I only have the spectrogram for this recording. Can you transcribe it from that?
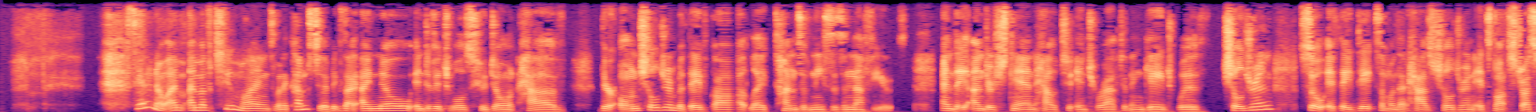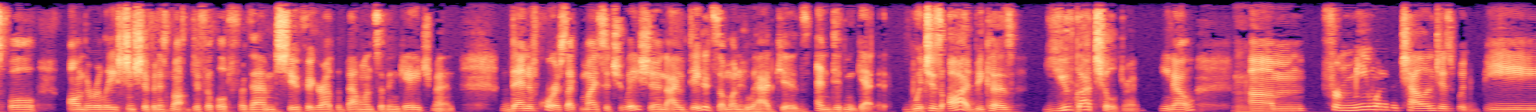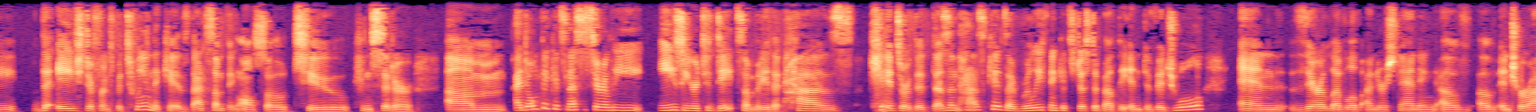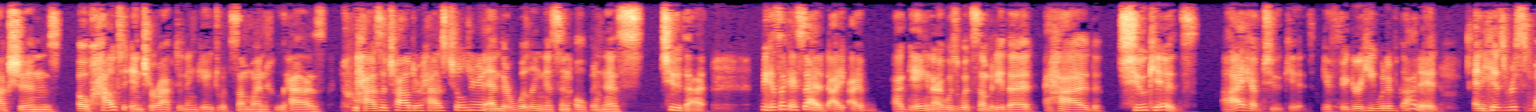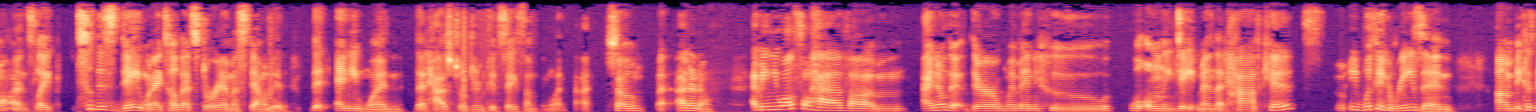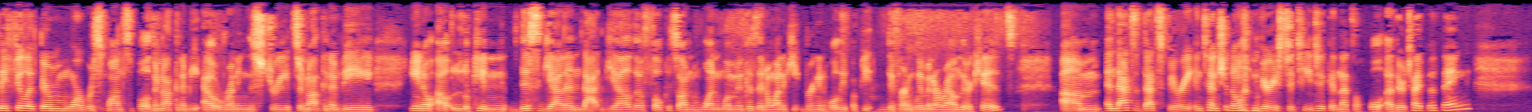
See, I don't know. I'm I'm of two minds when it comes to it because I, I know individuals who don't have their own children, but they've got like tons of nieces and nephews, and they understand how to interact and engage with children. So if they date someone that has children, it's not stressful on the relationship and it's not difficult for them to figure out the balance of engagement. Then, of course, like my situation, I dated someone who had kids and didn't get it, which is odd because you've got children, you know? Mm-hmm. Um, for me, one of the challenges would be the age difference between the kids. That's something also to consider. Um, I don't think it's necessarily easier to date somebody that has kids or that doesn't has kids. I really think it's just about the individual and their level of understanding of of interactions, oh, how to interact and engage with someone who has who has a child or has children, and their willingness and openness to that. Because, like I said, I, I again, I was with somebody that had two kids I have two kids. You figure he would have got it. And his response, like to this day, when I tell that story, I'm astounded that anyone that has children could say something like that. So I don't know. I mean, you also have, um, I know that there are women who will only date men that have kids within reason um, because they feel like they're more responsible. They're not going to be out running the streets. They're not going to be, you know, out looking this gal and that gal. They'll focus on one woman because they don't want to keep bringing of different women around their kids. Um, and that's that's very intentional and very strategic, and that's a whole other type of thing.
